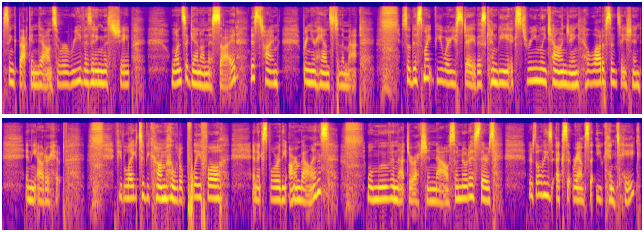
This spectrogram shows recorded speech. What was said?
Sink back and down. So we're revisiting this shape once again on this side. This time, bring your hands to the mat. So this might be where you stay. This can be extremely challenging, a lot of sensation in the outer hip. If you'd like to become a little playful and explore the arm balance, we'll move in that direction now. So notice there's there's all these exit ramps that you can take.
